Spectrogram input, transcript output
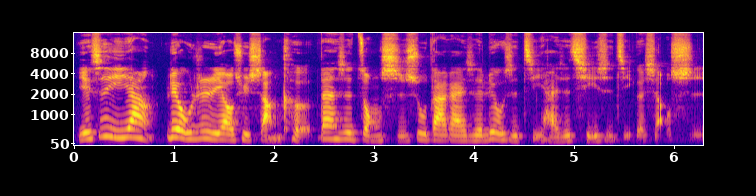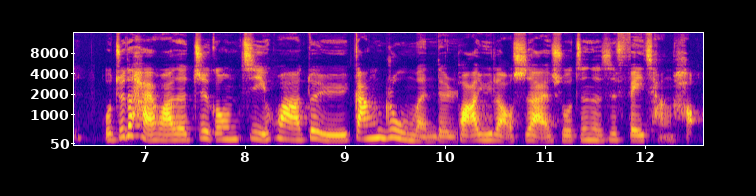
也是一样，六日要去上课，但是总时数大概是六十几还是七十几个小时。我觉得海华的志工计划对于刚入门的华语老师来说真的是非常好。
